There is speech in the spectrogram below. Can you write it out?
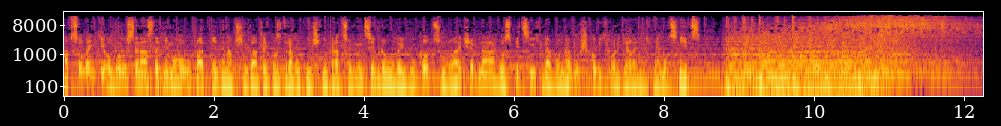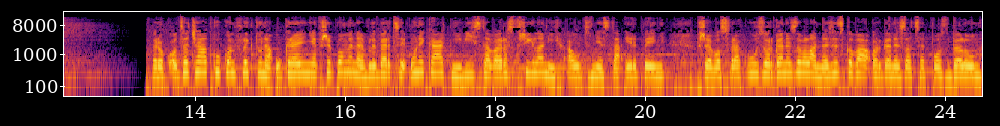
Absolventi oboru se následně mohou uplatnit například jako zdravotniční pracovníci v domovech důchodců, léčebnách, hospicích nebo na lůžkových odděleních nemocnic. Rok od začátku konfliktu na Ukrajině připomene v Liberci unikátní výstava rozstřílených aut z města Irpiň. Převoz vraků zorganizovala nezisková organizace Postbellum.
